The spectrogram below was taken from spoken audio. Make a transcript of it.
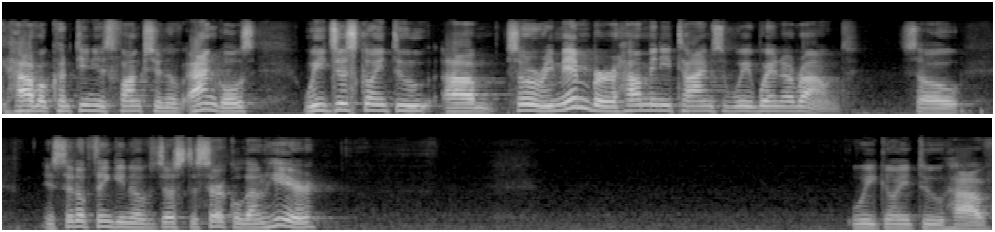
have a continuous function of angles, we're just going to um, sort of remember how many times we went around. So instead of thinking of just the circle down here, we're going to have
